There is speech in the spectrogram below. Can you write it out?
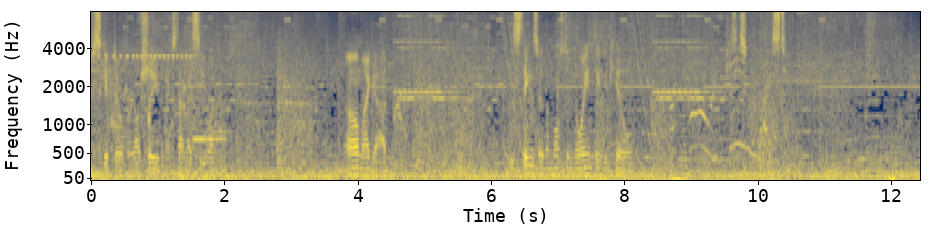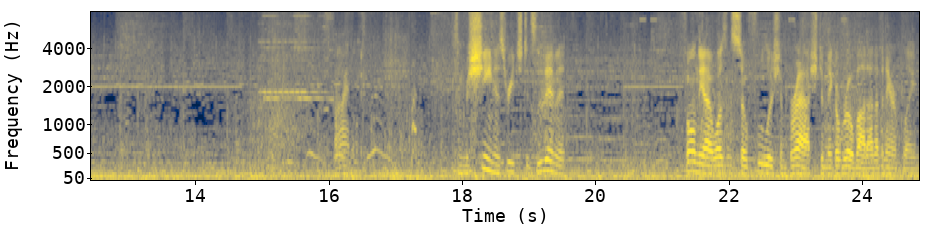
just skipped over it. I'll show you the next time I see one. Oh my god. These things are the most annoying thing to kill. Jesus Christ. Finally. The machine has reached its limit. If only I wasn't so foolish and brash to make a robot out of an airplane.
